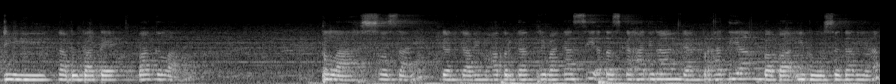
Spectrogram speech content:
di Kabupaten Magelang telah selesai dan kami mengaturkan terima kasih atas kehadiran dan perhatian Bapak Ibu sekalian.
